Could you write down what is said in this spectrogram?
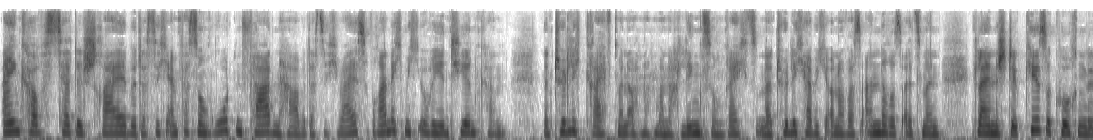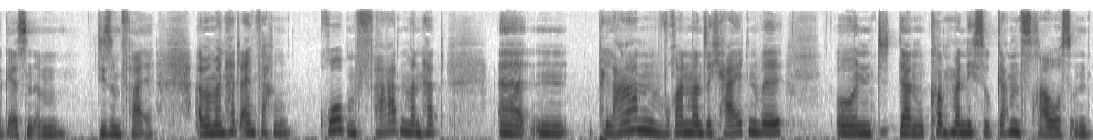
Einkaufszettel schreibe, dass ich einfach so einen roten Faden habe, dass ich weiß, woran ich mich orientieren kann. Natürlich greift man auch noch mal nach links und rechts und natürlich habe ich auch noch was anderes als mein kleines Stück Käsekuchen gegessen in diesem Fall. Aber man hat einfach einen groben Faden, man hat äh, einen Plan, woran man sich halten will Und dann kommt man nicht so ganz raus und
